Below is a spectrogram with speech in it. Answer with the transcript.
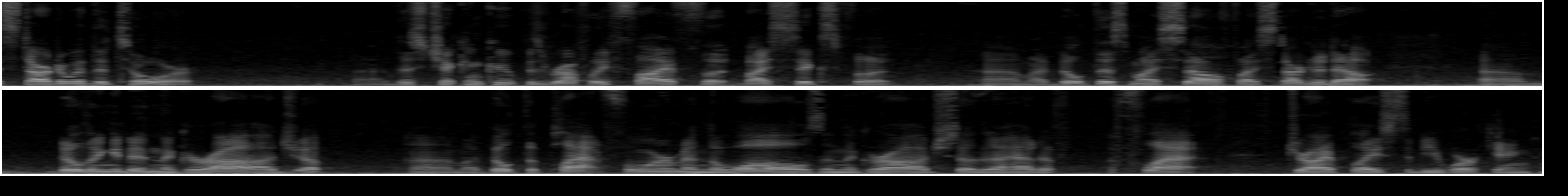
Get started with the tour. Uh, this chicken coop is roughly five foot by six foot. Um, I built this myself. I started out um, building it in the garage. Up, um, I built the platform and the walls in the garage so that I had a, a flat, dry place to be working.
